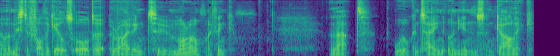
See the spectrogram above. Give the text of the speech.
Oh, but Mr. Fothergill's order arriving tomorrow, I think. That will contain onions and garlic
